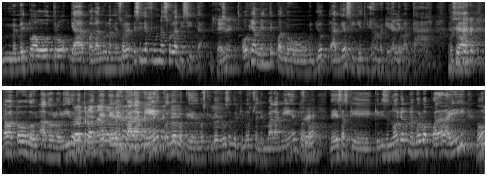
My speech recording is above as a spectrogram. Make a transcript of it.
me meto a otro, ya pagando una mensualidad. Ese día fue una sola visita. Sí. Obviamente cuando yo al día siguiente yo no me quería levantar. O sea, estaba todo do- adolorido. Todo el, el embalamiento, ¿no? Lo que, los que conocen del gimnasio, pues el embalamiento, Sí. ¿no? De esas que, que dices, no, yo no me vuelvo a parar ahí, ¿no?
